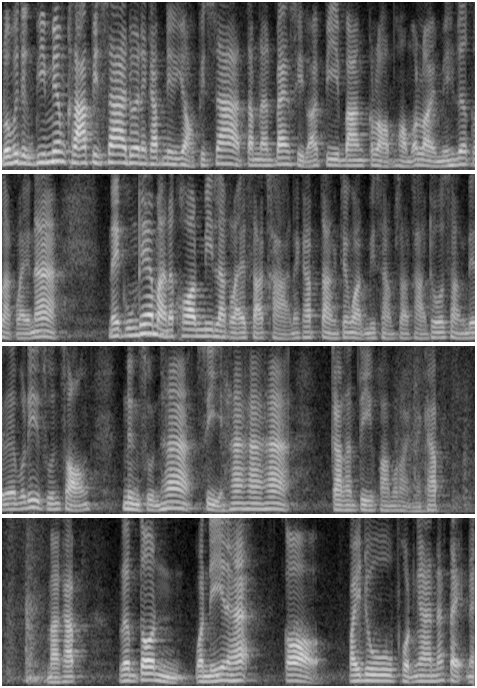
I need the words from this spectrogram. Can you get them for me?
รวมไปถึงพรีเมียมคลาสพิซซ่าด้วยนะครับ นิวยอร์กพิซซ่าตำนานแป้ง 400 ปีบางกรอบหอมอร่อยมีเลือกหลากหลายหน้า ในกรุงเทพมหานครมีหลากหลายสาขานะครับ ต่างจังหวัดมี 3 สาขาโทรสั่ง Delivery 02 105 4555 การันตีความอร่อยนะครับ มาครับ เริ่มต้นวันนี้นะฮะ ก็ไปดูผลงานนักเตะใน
